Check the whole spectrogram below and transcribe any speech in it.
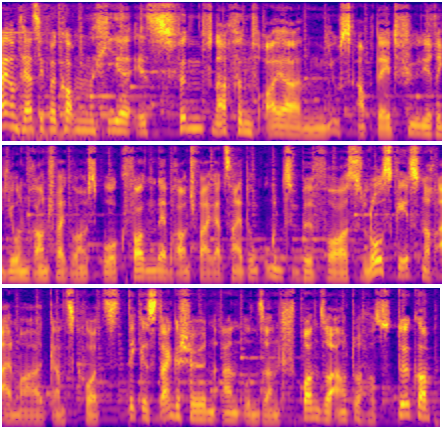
Hi und herzlich willkommen. Hier ist 5 nach 5 euer News Update für die Region Braunschweig-Wolfsburg von der Braunschweiger Zeitung. Und bevor es losgeht, noch einmal ganz kurz dickes Dankeschön an unseren Sponsor Autohaus Dürkop.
